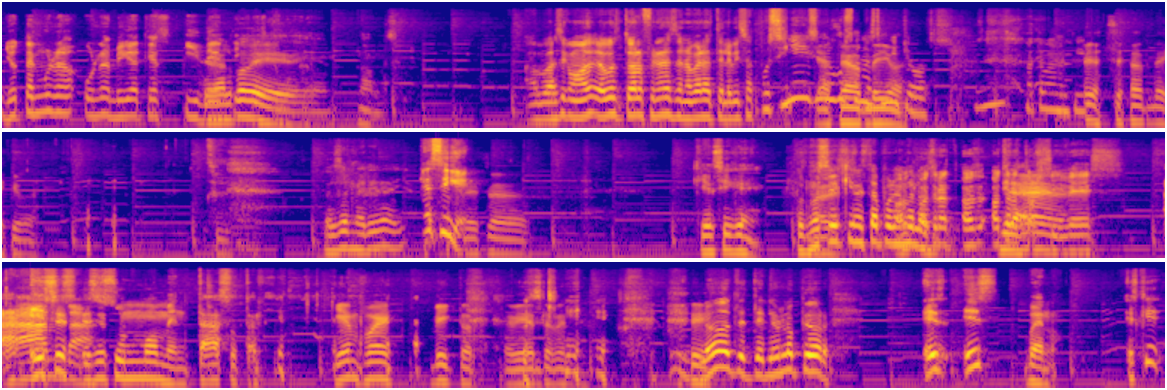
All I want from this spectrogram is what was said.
Yo tengo una, una amiga que es De idéntica. algo de. No, no sé. Ah, Así como luego todos los finales de novela de Televisa. Pues sí, sí Ya me sé gustan los. Sí, no te voy a mentir. Ya sé dónde iba. ¿Es de Mérida ella? ¿Qué sigue? Eso- ¿Quién sigue? Pues no sé quién está poniendo las. Otra, torcidez. Ah, ese es, ese es un momentazo también. ¿Quién fue? Víctor, evidentemente. Sí. No, te tenía lo peor. Es, es, bueno, es que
